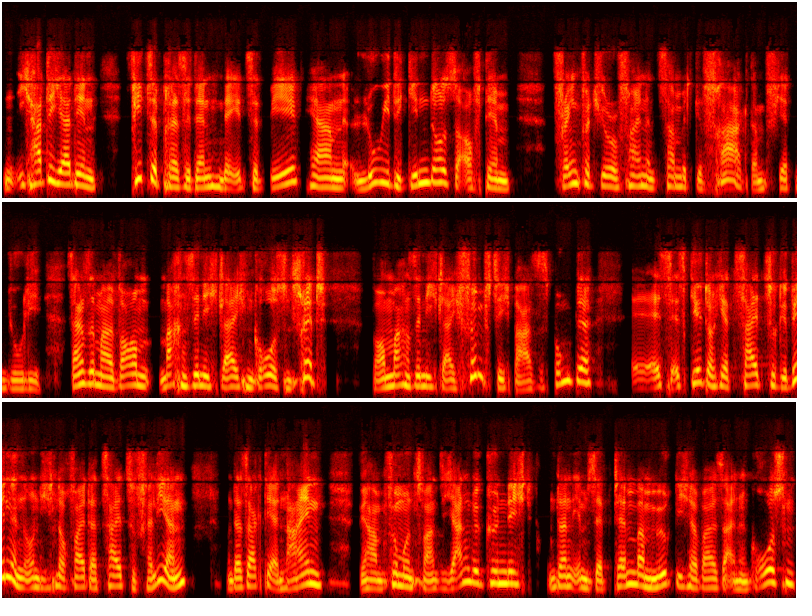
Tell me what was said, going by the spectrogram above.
ich hatte ja den Vizepräsidenten der EZB, Herrn Louis de Guindos, auf dem Frankfurt Eurofinance Summit gefragt am 4. Juli. Sagen Sie mal, warum machen Sie nicht gleich einen großen Schritt? Warum machen Sie nicht gleich 50 Basispunkte? Es, es gilt doch jetzt Zeit zu gewinnen und nicht noch weiter Zeit zu verlieren. Und da sagte er, nein, wir haben 25 angekündigt und dann im September möglicherweise einen großen.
